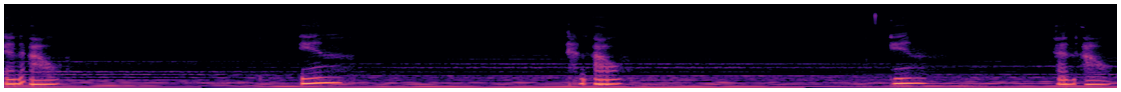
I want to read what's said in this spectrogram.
and out. In and out. In and out.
